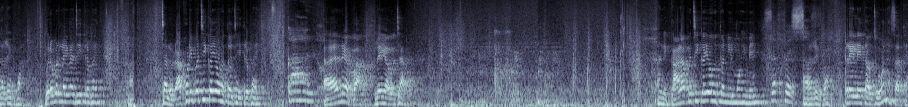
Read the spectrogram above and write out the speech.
અરે વાહ. બરોબર લાવ્યા જૈત્રભાઈ? ચાલો રાખોડી પછી કયો હતો જૈત્રભાઈ? અરે વાહ લઈ આવો જા. અને કાળા પછી કયો હતો નિર્મોહી બેન સફેદ. અરે વાહ ટ્રે લેતા આવજો હો ને સાથે.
